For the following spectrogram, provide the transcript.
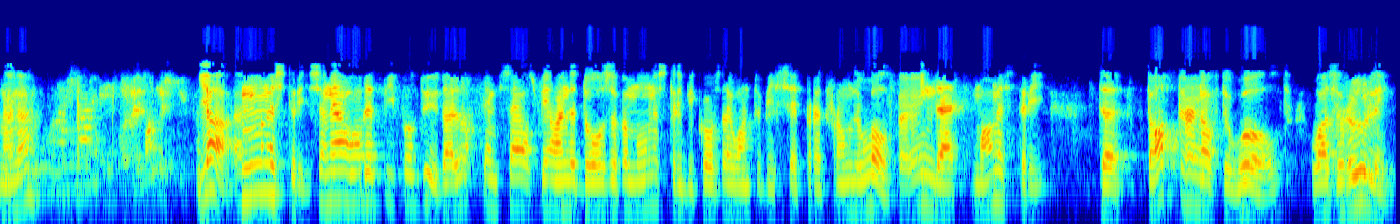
No, no? Yeah, a monastery. So now what did people do? They lock themselves behind the doors of a monastery because they want to be separate from the world. But in that monastery, the doctrine of the world was ruling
